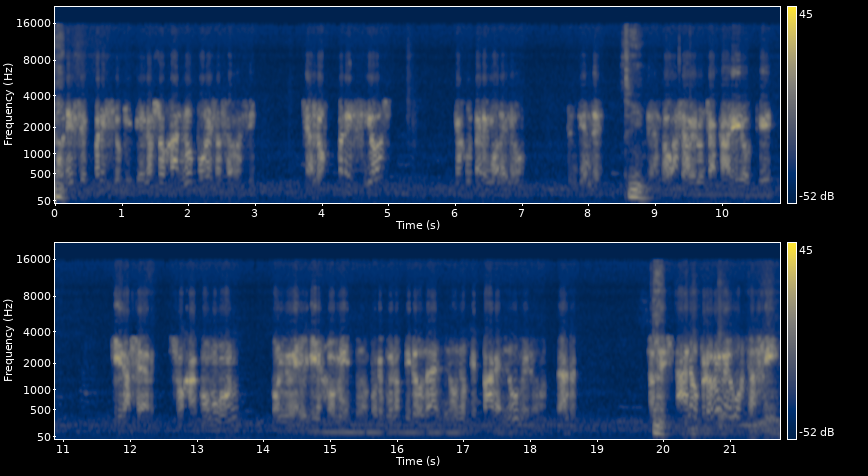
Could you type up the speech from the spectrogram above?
Con ese precio que tiene la soja no podés hacerlo así. O sea, los precios que ajustan el modelo. ¿Se entiende? Sí. O sea, no vas a ver un chacarero que quiera hacer soja común con el viejo método, porque pues no te lo da, no, no te paga el número. Entonces, ah, no, pero a mí me gusta así.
